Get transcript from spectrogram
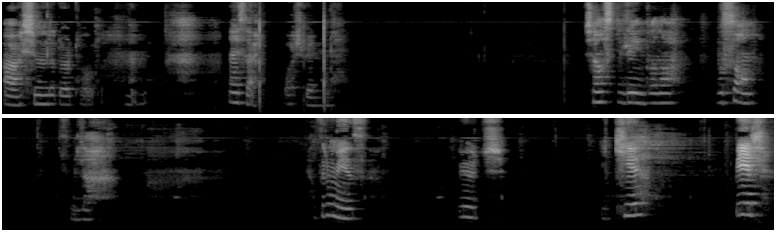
Aa şimdi dört oldu. Neyse boş verin onu. Şans dileyin bana. Bu son. Bismillah. Hazır mıyız? 3 2 1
